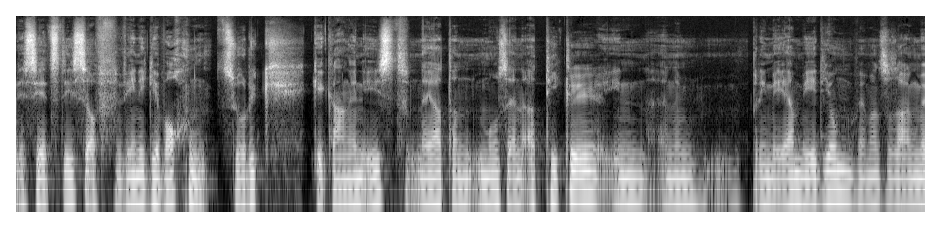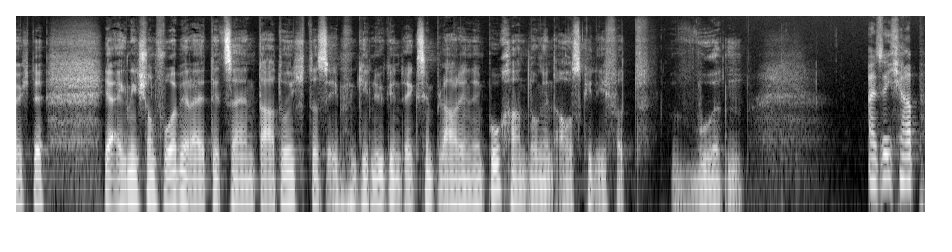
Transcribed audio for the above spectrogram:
es jetzt ist, auf wenige Wochen zurückgegangen ist, naja, dann muss ein Artikel in einem Primärmedium, wenn man so sagen möchte, ja eigentlich schon vorbereitet sein, dadurch, dass eben genügend Exemplare in den Buchhandlungen ausgeliefert wurden. Also ich habe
